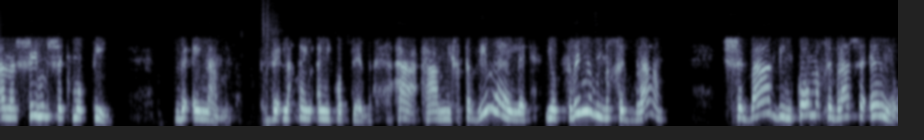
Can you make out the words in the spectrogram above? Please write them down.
אנשים שכמותי, ואינם. ולכן אני כותב. המכתבים האלה יוצרים מן חברה שבאה במקום החברה שאין לו.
